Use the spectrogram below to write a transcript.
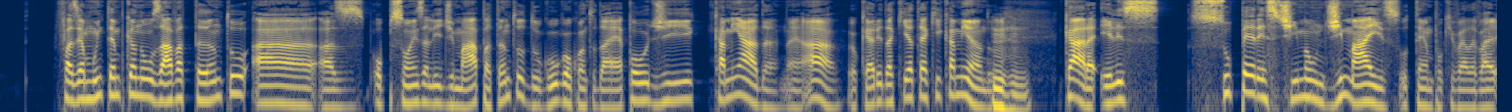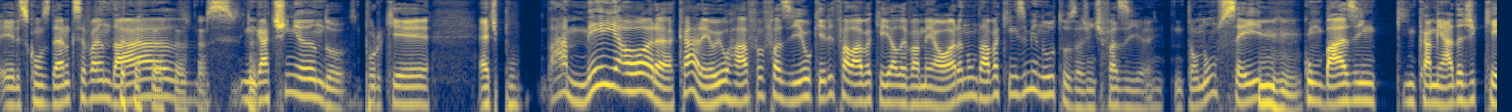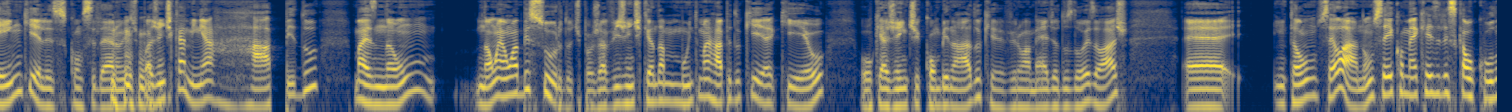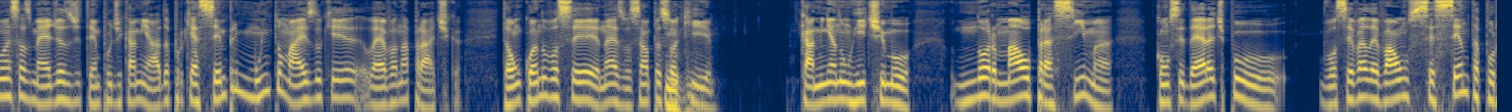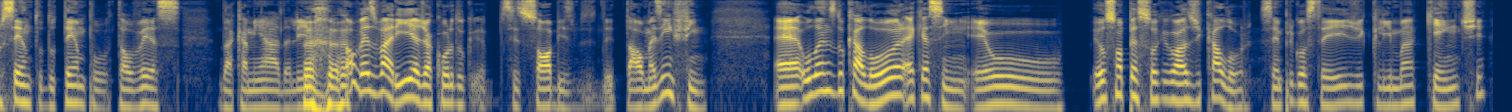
fazia muito tempo que eu não usava tanto a- as opções ali de mapa, tanto do Google quanto da Apple, de caminhada, né? Ah, eu quero ir daqui até aqui caminhando. Uhum. Cara, eles superestimam demais o tempo que vai levar. Eles consideram que você vai andar engatinhando, porque é tipo, ah, meia hora. Cara, eu e o Rafa fazia o que ele falava que ia levar meia hora, não dava 15 minutos a gente fazia. Então não sei Uhum. com base em, em caminhada de quem que eles consideram isso. Tipo, a gente caminha rápido, mas não não é um absurdo. Tipo, eu já vi gente que anda muito mais rápido que, que eu, ou que a gente combinado, que vira uma média dos dois, eu acho. É, então, sei lá, não sei como é que eles calculam essas médias de tempo de caminhada, porque é sempre muito mais do que leva na prática. Então, quando você, né, se você é uma pessoa Uhum. que caminha num ritmo normal pra cima, considera tipo você vai levar uns 60% do tempo, talvez, da caminhada ali. talvez varia de acordo com se sobe e tal, mas enfim. É, o lance do calor é que assim, eu eu sou uma pessoa que gosta de calor, sempre gostei de clima quente.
